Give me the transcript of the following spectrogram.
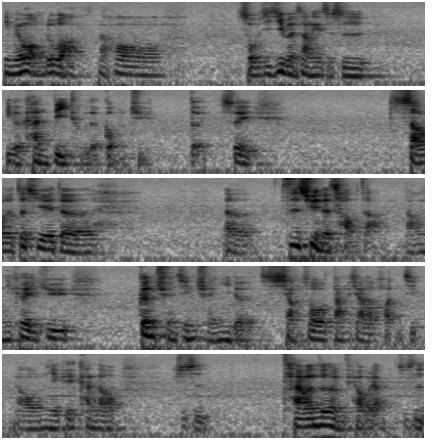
你没有网络啊，然后手机基本上也只是一个看地图的工具，对，所以少了这些的呃资讯的嘈杂，然后你可以去更全心全意的享受当下的环境，然后你也可以看到，就是台湾真的很漂亮，就是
